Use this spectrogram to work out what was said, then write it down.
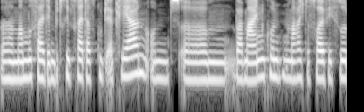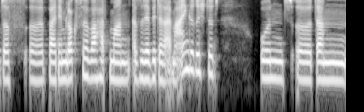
äh, man muss halt dem Betriebsrat das gut erklären und ähm, bei meinen Kunden mache ich das häufig so, dass äh, bei dem Log-Server hat man, also der wird dann einmal eingerichtet und äh, dann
